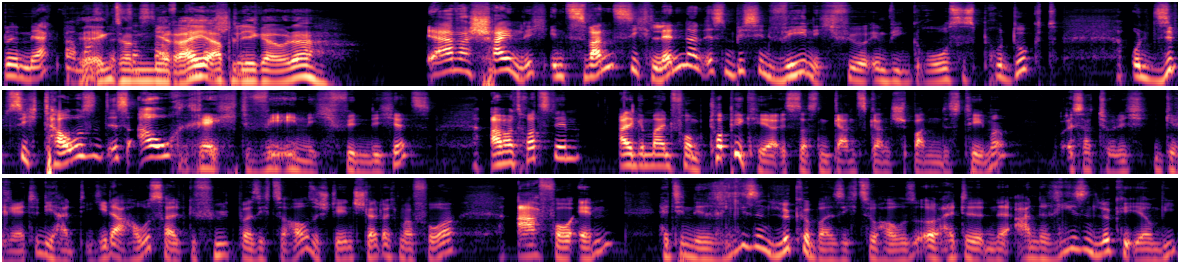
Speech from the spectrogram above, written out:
bemerkbar macht, Irgend so ein Mirai-Ableger, oder? Ja, wahrscheinlich. In 20 Ländern ist ein bisschen wenig für irgendwie ein großes Produkt. Und 70.000 ist auch recht wenig, finde ich jetzt. Aber trotzdem, allgemein vom Topic her ist das ein ganz, ganz spannendes Thema. Ist natürlich Geräte, die hat jeder Haushalt gefühlt bei sich zu Hause stehen. Stellt euch mal vor, AVM hätte eine riesen Lücke bei sich zu Hause, oder hätte eine, eine riesen Lücke irgendwie,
